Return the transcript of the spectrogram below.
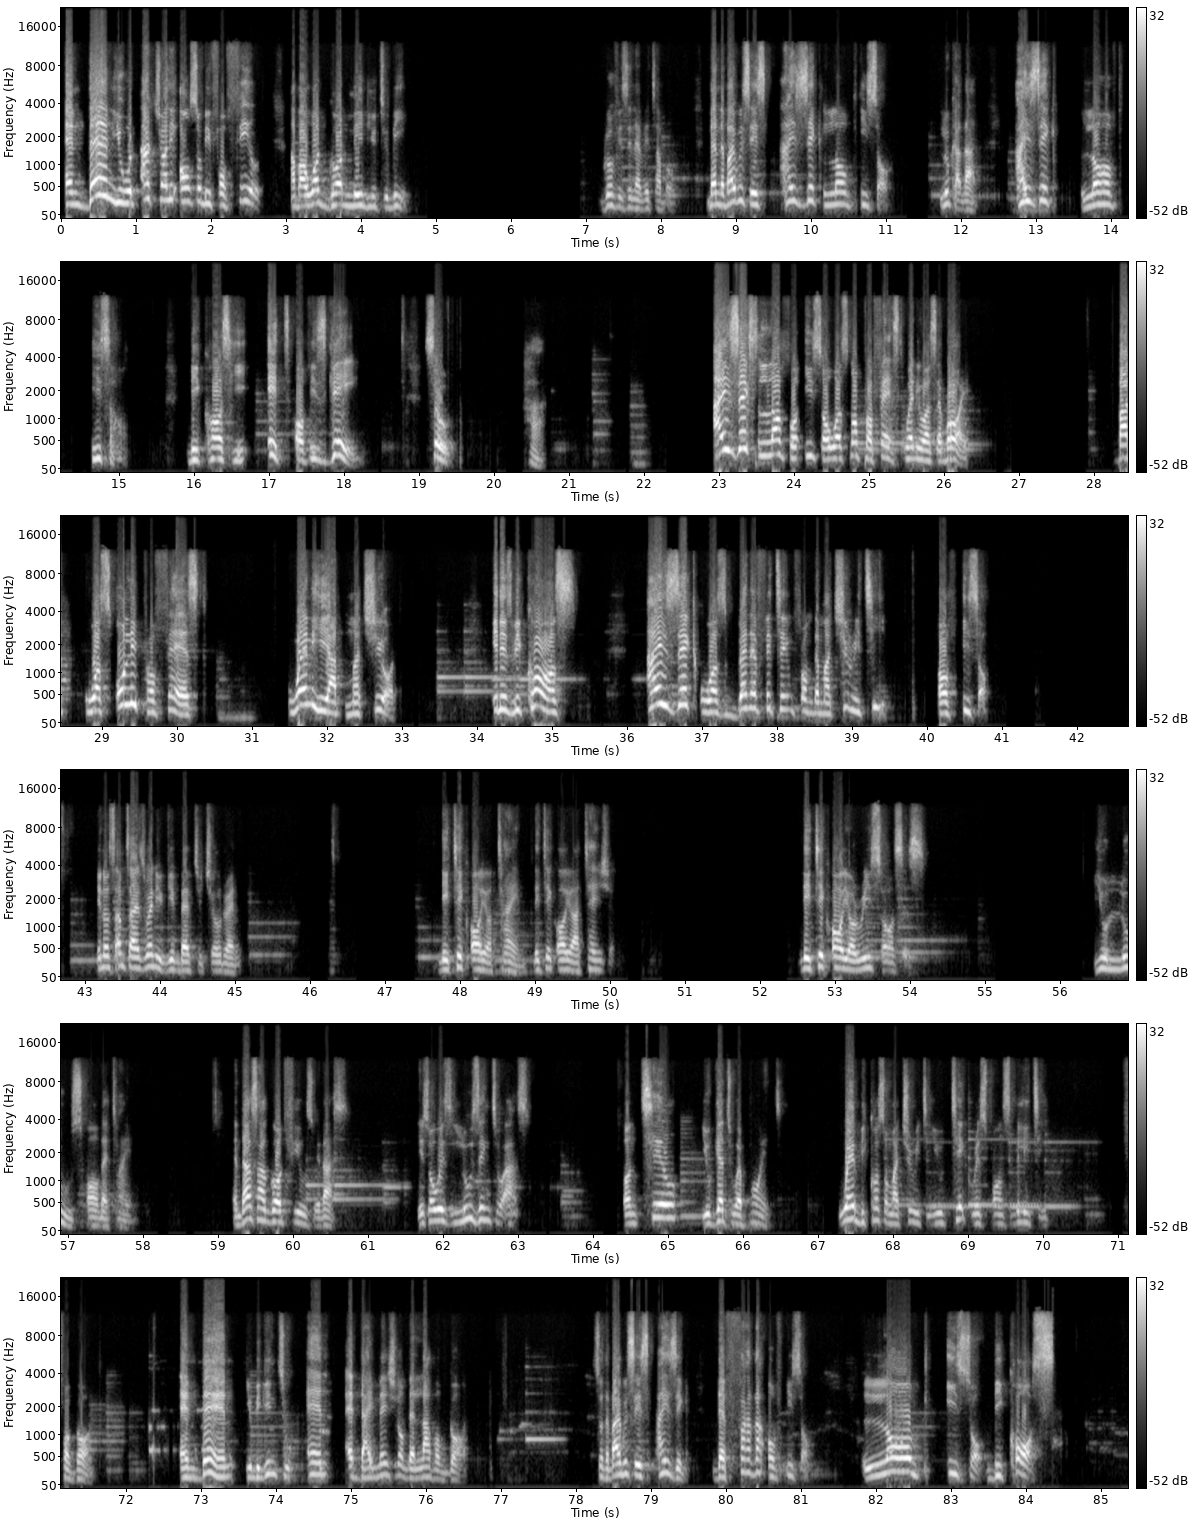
And then you would actually also be fulfilled about what God made you to be. Growth is inevitable. Then the Bible says Isaac loved Esau. Look at that. Isaac loved Esau because he ate of his game. So, huh. Isaac's love for Esau was not professed when he was a boy, but was only professed when he had matured. It is because Isaac was benefiting from the maturity of Esau. You know, sometimes when you give birth to children, they take all your time, they take all your attention, they take all your resources. You lose all the time. And that's how God feels with us. He's always losing to us until you get to a point where, because of maturity, you take responsibility for God. And then you begin to earn a dimension of the love of God. So the Bible says Isaac, the father of Esau, loved Esau because.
